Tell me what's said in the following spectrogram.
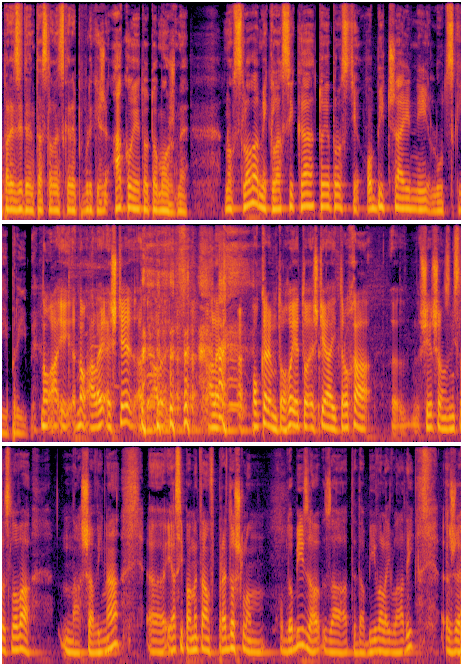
prezidenta Slovenskej republiky, že ako je toto možné. No slovami klasika, to je proste obyčajný ľudský príbeh. No, a, no ale ešte, ale, ale okrem toho je to ešte aj trocha e, v širšom zmysle slova naša vina. E, ja si pamätám v predošlom období za, za teda bývalej vlády, že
